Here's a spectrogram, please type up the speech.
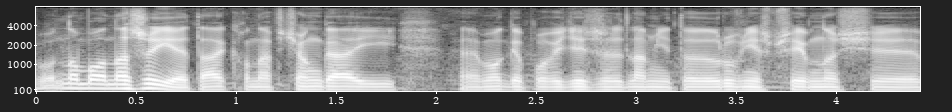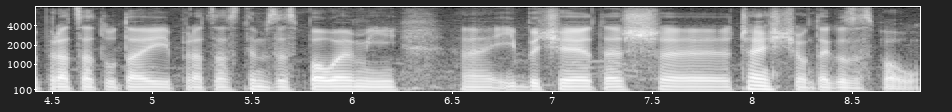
bo, no bo ona żyje, tak, ona wciąga i mogę powiedzieć, że dla mnie to również przyjemność praca tutaj, praca z tym zespołem i, i bycie też częścią tego zespołu.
